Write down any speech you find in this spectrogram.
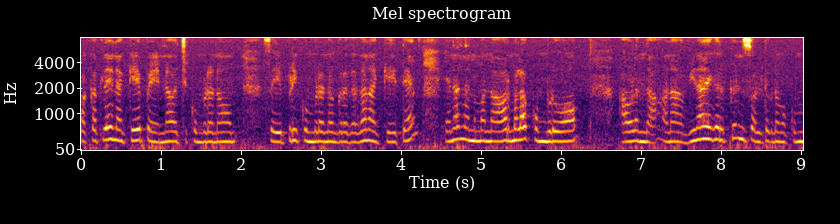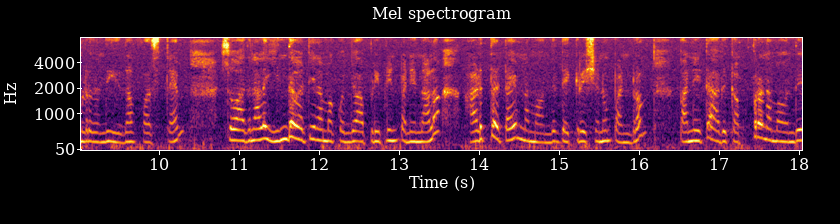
பக்கத்துலேயே நான் கேட்பேன் என்ன வச்சு கும்பிடணும்? ஸோ எப்படி கும்பிடணுங்கிறத தான் நான் கேட்டேன். ஏன்னா நம்ம நார்மலாக கும்பிடுவோம். அவ்வளோந்தான் ஆனால் விநாயகருக்குன்னு சொல்லிட்டு நம்ம கும்பிட்றது வந்து இதுதான் ஃபஸ்ட் டைம் ஸோ அதனால் இந்த வாட்டி நம்ம கொஞ்சம் அப்படி இப்படின்னு பண்ணியிருந்தாலும் அடுத்த டைம் நம்ம வந்து டெக்கரேஷனும் பண்ணுறோம் பண்ணிவிட்டு அதுக்கப்புறம் நம்ம வந்து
